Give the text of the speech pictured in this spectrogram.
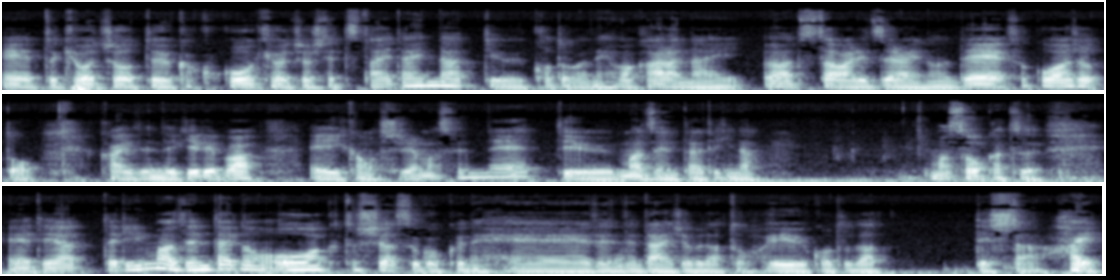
えっ、ー、と、強調というか、ここを強調して伝えたいんだっていうことがね、わからない、は伝わりづらいので、そこはちょっと改善できればえいいかもしれませんねっていう、まあ、全体的な、まあ、総括であったり、まあ、全体の大枠としてはすごくね、えー、全然大丈夫だということだでした。はい。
